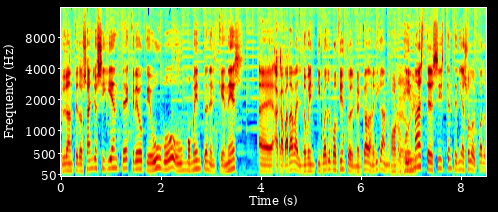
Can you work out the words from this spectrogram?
Durante los años siguientes creo que hubo un momento en el que NES eh, acaparaba el 94% del mercado americano y Monopolio. Master System tenía solo el 4%.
